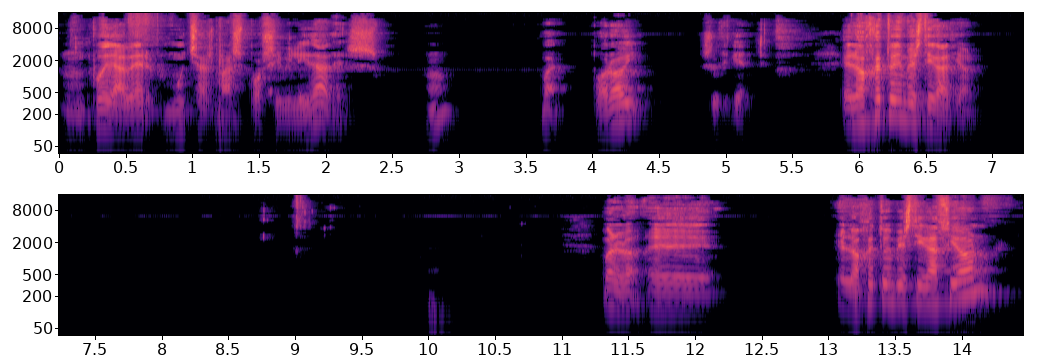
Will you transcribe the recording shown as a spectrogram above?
mm, puede haber muchas más posibilidades. Bueno, por hoy, suficiente. El objeto de investigación. Bueno, eh, el objeto de investigación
